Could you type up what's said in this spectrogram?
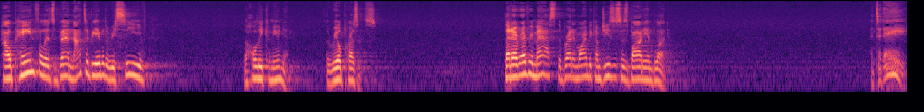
how painful it's been not to be able to receive the Holy Communion, the real presence. That at every Mass, the bread and wine become Jesus' body and blood. And today,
